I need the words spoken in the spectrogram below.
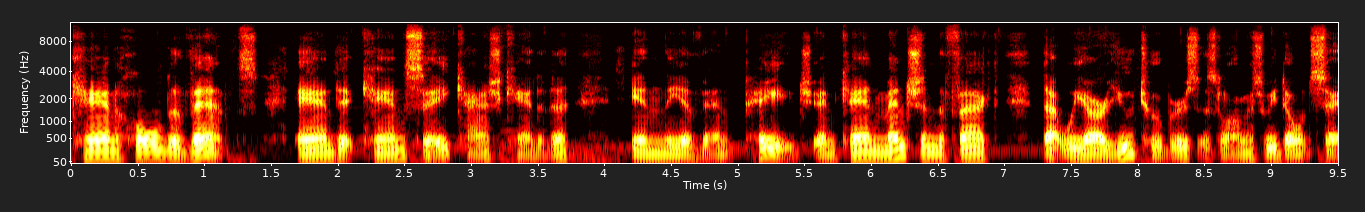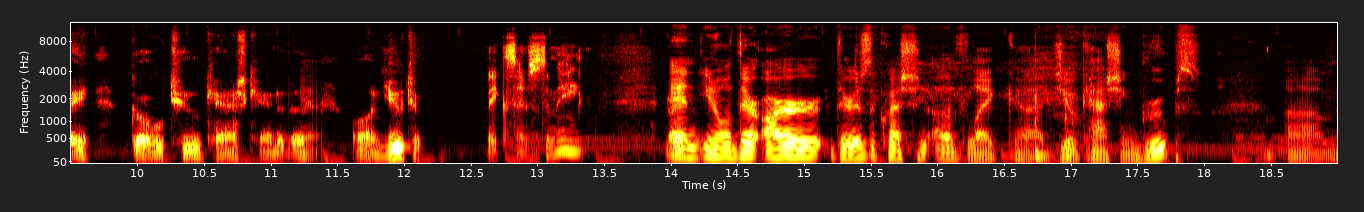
can hold events and it can say Cache Canada in the event page and can mention the fact that we are YouTubers as long as we don't say go to Cache Canada Yeah. on YouTube. Makes sense to me. Right. And you know there are there is the question of like uh, geocaching groups, um,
